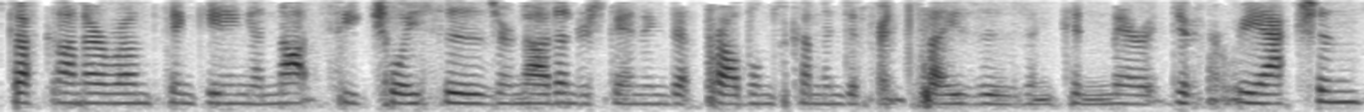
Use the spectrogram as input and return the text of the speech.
stuck on our own thinking and not see choices or not understanding that problems come in different sizes and can merit different reactions.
